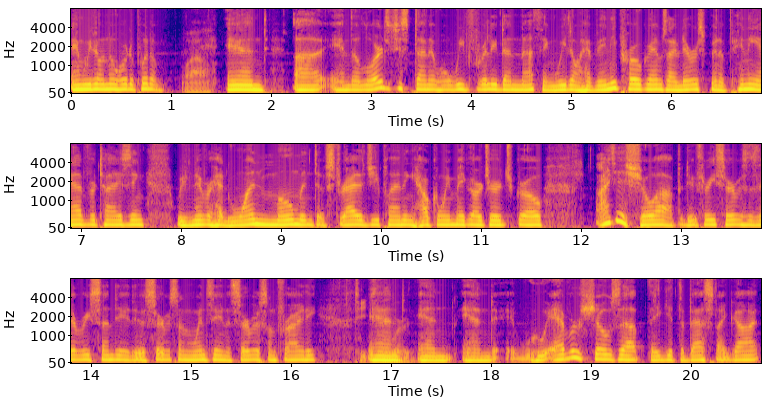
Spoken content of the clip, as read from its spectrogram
and we don't know where to put them. Wow. And uh, and the Lord's just done it. Well, we've really done nothing. We don't have any programs. I've never spent a penny advertising. We've never had one moment of strategy planning. How can we make our church grow? I just show up, do three services every Sunday. I do a service on Wednesday and a service on Friday. Teach and and and whoever shows up, they get the best I got.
